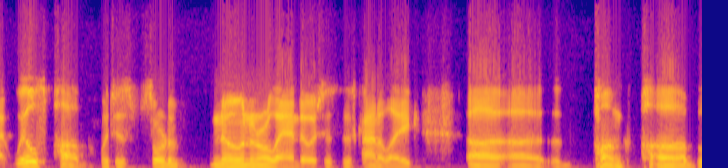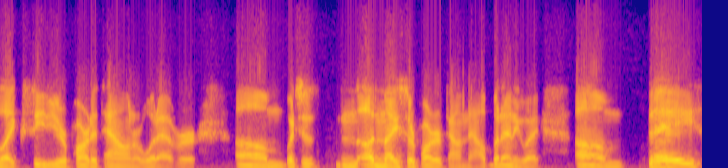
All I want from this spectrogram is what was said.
at Will's Pub, which is sort of known in Orlando. It's just this kind of like uh, uh, punk pub, like seedier part of town or whatever, um, which is a nicer part of town now. But anyway, um, they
